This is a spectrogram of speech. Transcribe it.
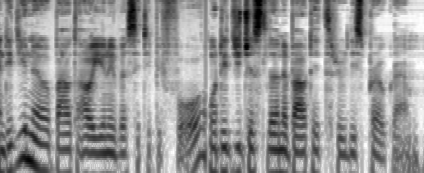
And did you know about our university before, or did you just learn about it through this program?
